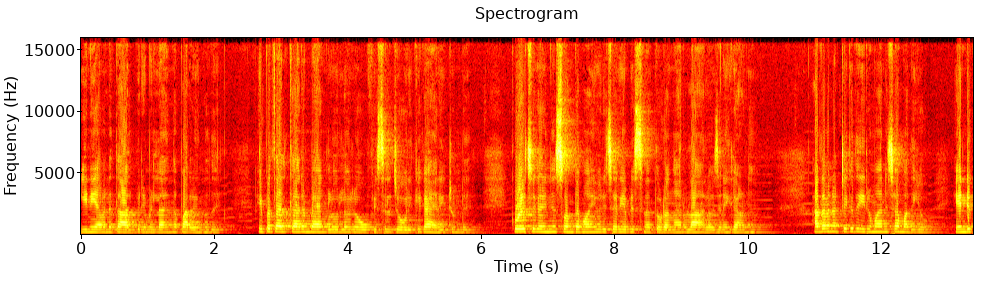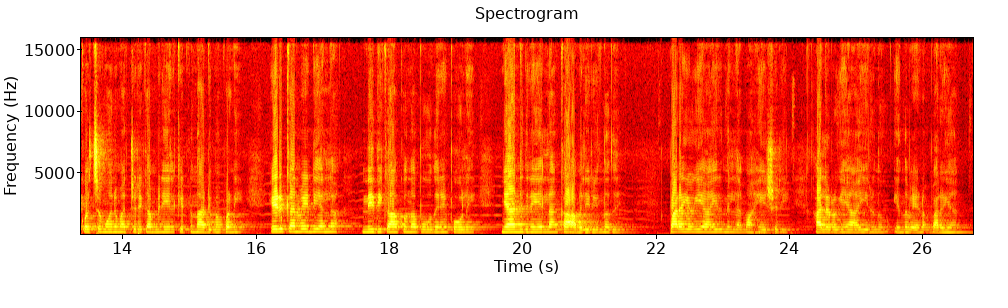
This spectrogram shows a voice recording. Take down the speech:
ഇനി അവന് താല്പര്യമില്ല എന്ന് പറയുന്നത്. ഇപ്പോൾ തൽക്കാലം ബാംഗ്ലൂരിലെ ഒരു ഓഫീസിൽ ജോലിക്ക് കയറിയിട്ടുണ്ട്. കുഴിച്ചു കഴിഞ്ഞ് സ്വന്തമായി ഒരു ചെറിയ ബിസിനസ് തുടങ്ങാനുള്ള ആലോചനയിലാണ്. അതവൻ ഒറ്റയ്ക്ക് തീരുമാനിച്ചാൽ മതിയോ? എന്റെ കൊച്ചുമോന് മറ്റൊരു കമ്പനിയിൽ കിട്ടുന്ന അടിമപ്പണി എടുക്കാൻ വേണ്ടിയല്ല നിധി കാക്കുന്ന ഭൂതനെ പോലെ ഞാൻ ഇതിനെയെല്ലാം കാവലിരുന്നത്. പറയുകയായിരുന്നില്ല മഹേശ്വരി അലറുകയായിരുന്നു എന്ന് വേണം പറയാൻ.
